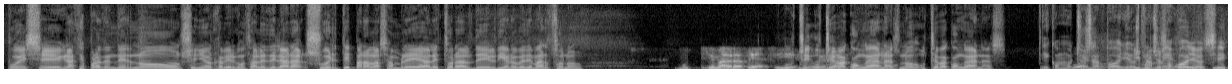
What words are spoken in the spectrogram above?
Pues eh, gracias por atendernos, señor Javier González de Lara. Suerte para la Asamblea Electoral del día 9 de marzo, ¿no? Muchísimas gracias. Sí, usted, va con ganas, ¿no? Usted va con ganas. Y con muchos apoyos. Y muchos apoyos, sí.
